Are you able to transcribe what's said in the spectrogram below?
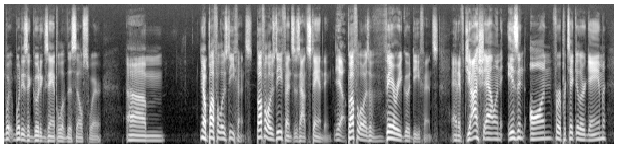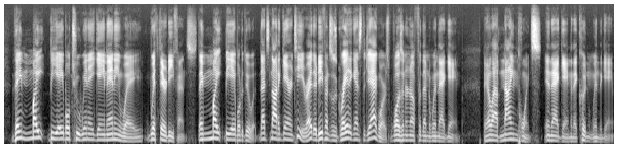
what what is a good example of this elsewhere? Um, You know, Buffalo's defense. Buffalo's defense is outstanding. Yeah. Buffalo has a very good defense. And if Josh Allen isn't on for a particular game, they might be able to win a game anyway with their defense. They might be able to do it. That's not a guarantee, right? Their defense was great against the Jaguars. Wasn't enough for them to win that game. They allowed nine points in that game, and they couldn't win the game.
